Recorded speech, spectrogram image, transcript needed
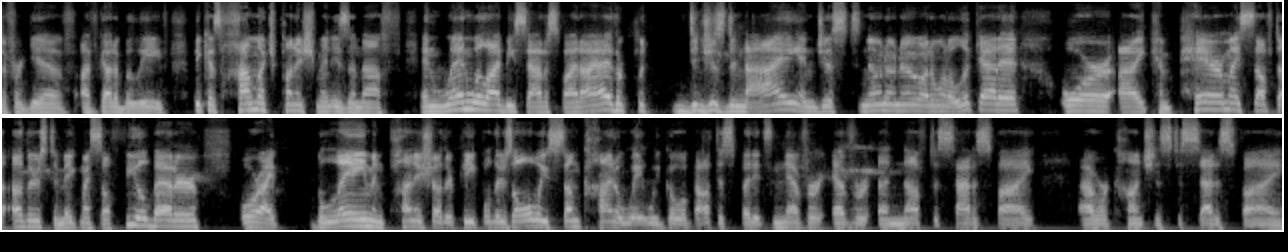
to forgive. I've got to believe because how much punishment is enough? And when will I be satisfied? I either put, just deny and just, no, no, no, I don't want to look at it. Or I compare myself to others to make myself feel better, or I blame and punish other people. There's always some kind of way we go about this, but it's never, ever enough to satisfy our conscience, to satisfy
